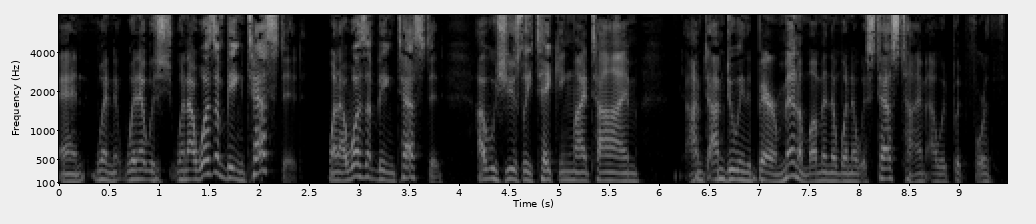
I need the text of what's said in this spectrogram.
And when when it was when I wasn't being tested, when I wasn't being tested, I was usually taking my time. I'm I'm doing the bare minimum, and then when it was test time, I would put forth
